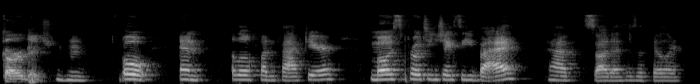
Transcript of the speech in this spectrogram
garbage. hmm Oh, and a little fun fact here: most protein shakes that you buy have sawdust as a filler.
